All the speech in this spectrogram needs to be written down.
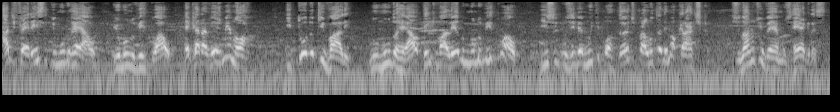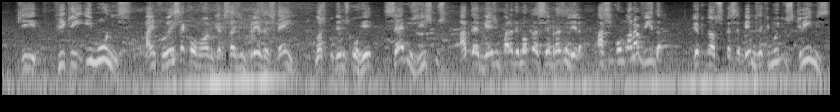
A diferença entre o mundo real e o mundo virtual é cada vez menor. E tudo que vale no mundo real tem que valer no mundo virtual. Isso, inclusive, é muito importante para a luta democrática. Se nós não tivermos regras que fiquem imunes à influência econômica que essas empresas têm, nós podemos correr sérios riscos até mesmo para a democracia brasileira, assim como para a vida. Porque o que nós percebemos é que muitos crimes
